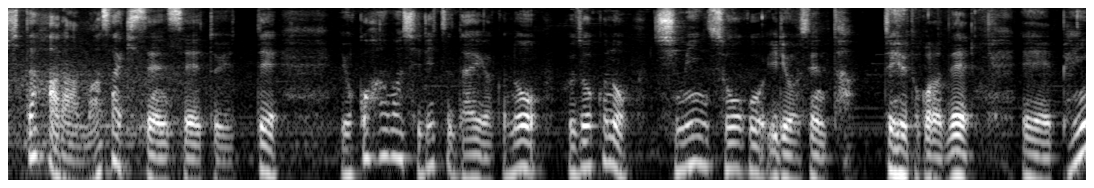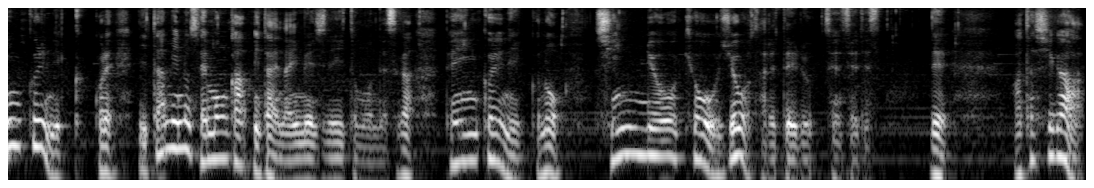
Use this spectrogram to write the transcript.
北原正樹先生といって横浜市立大学の付属の市民総合医療センターというところで、えー、ペインクリニックこれ痛みの専門家みたいなイメージでいいと思うんですがペインクリニックの診療教授をされている先生です。で私が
